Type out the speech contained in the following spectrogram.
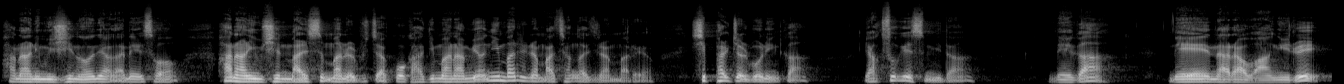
하나님이신 언약 안에서 하나님이신 말씀만을 붙잡고 가기만 하면 이 말이랑 마찬가지란 말이에요. 18절 보니까 약속했습니다. 내가 내 나라 왕위를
